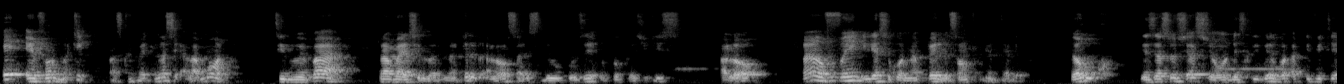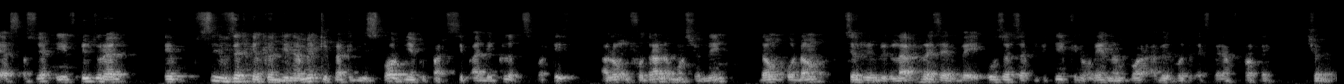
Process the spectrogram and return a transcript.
et informatique, parce que maintenant, c'est à la mode. Si vous ne pouvez pas travailler sur l'ordinateur, alors ça risque de vous poser un peu préjudice. Alors, enfin, il y a ce qu'on appelle le centre d'intérêt. Donc, les associations, décrivez votre activité associative, culturelle, et si vous êtes quelqu'un dynamique qui pratique du sport, bien que participe à des clubs sportifs, alors il faudra le mentionner donc dans ce rubrique-là réservé aux autres activités qui n'ont rien à voir avec votre expérience professionnelle.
